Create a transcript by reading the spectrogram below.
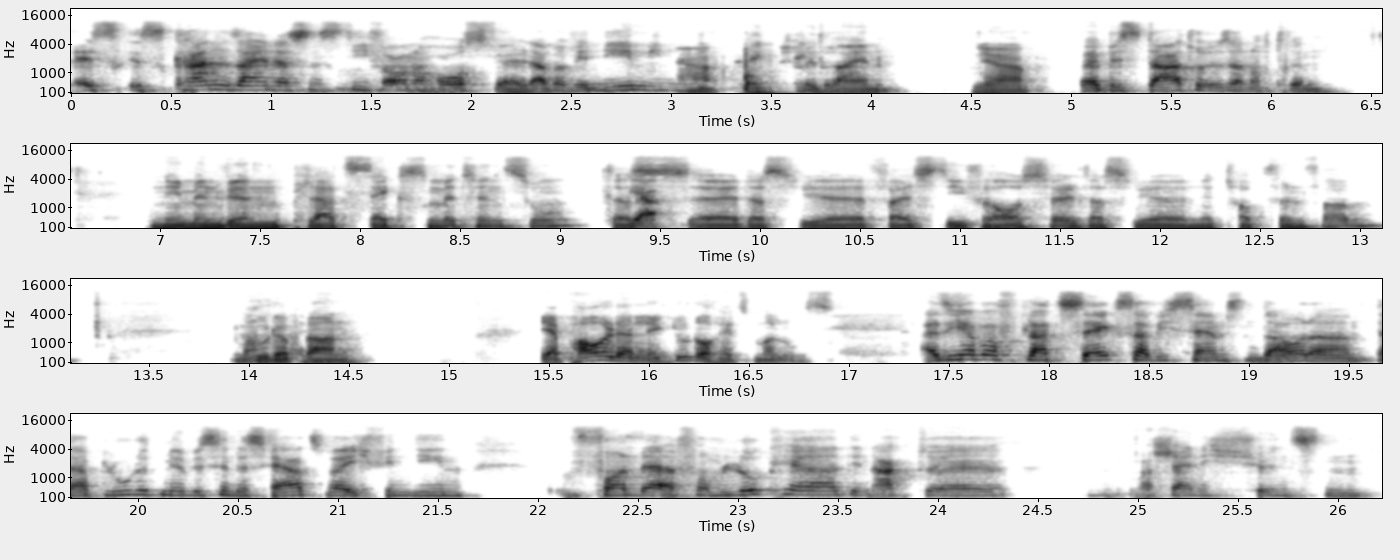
es, es kann sein, dass ein Steve auch noch rausfällt, aber wir nehmen ihn in Ja. die Prediction mit rein. ja, Weil bis dato ist er noch drin. Nehmen wir einen Platz 6 mit hinzu, dass, äh, dass wir, falls Steve rausfällt, dass wir eine Top 5 haben. Machen guter. Plan. Ja, Paul, dann leg du doch jetzt mal los. Also ich habe auf Platz 6 habe ich Samson Dauder. Da blutet mir ein bisschen das Herz, weil ich finde ihn von der, vom Look her den aktuell wahrscheinlich schönsten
